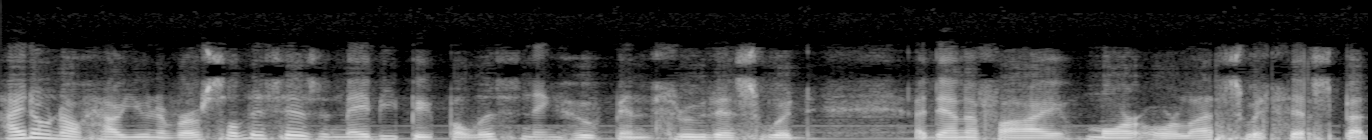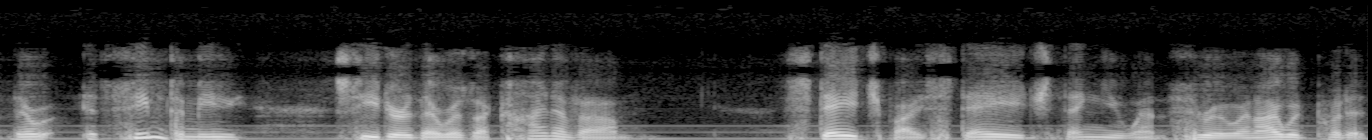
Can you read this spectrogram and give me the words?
I don't know how universal this is, and maybe people listening who've been through this would identify more or less with this. But there, it seemed to me, Cedar, there was a kind of a stage by stage thing you went through, and I would put it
